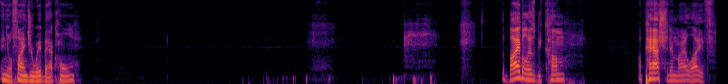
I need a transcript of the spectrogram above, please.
And you'll find your way back home. The Bible has become a passion in my life.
